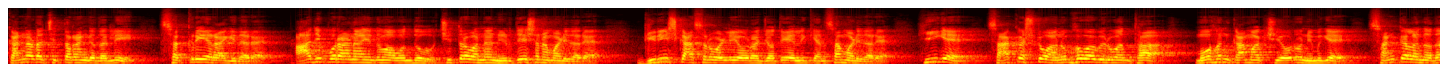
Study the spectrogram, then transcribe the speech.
ಕನ್ನಡ ಚಿತ್ರರಂಗದಲ್ಲಿ ಸಕ್ರಿಯರಾಗಿದ್ದಾರೆ. ಆದಿಪುರಾಣ ಎನ್ನುವ ಒಂದು ಚಿತ್ರವನ್ನು ನಿರ್ದೇಶನ ಮಾಡಿದ್ದಾರೆ. ಗಿರೀಶ್ ಕಾಸರವಳ್ಳಿಯವರ ಜೊತೆಯಲ್ಲಿ ಕೆಲಸ ಮಾಡಿದ್ದಾರೆ. ಹೀಗೆ ಸಾಕಷ್ಟು ಅನುಭವವಿರುವಂಥ ಮೋಹನ್ ಕಾಮಾಕ್ಷಿಯವರು ನಿಮಗೆ ಸಂಕಲನದ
